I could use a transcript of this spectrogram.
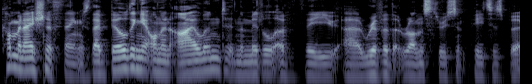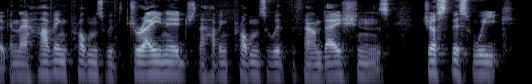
combination of things. They're building it on an island in the middle of the uh, river that runs through St. Petersburg, and they're having problems with drainage. They're having problems with the foundations. Just this week,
